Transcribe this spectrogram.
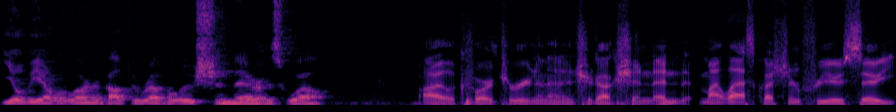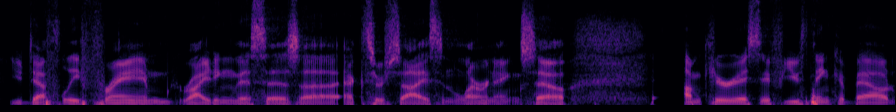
you'll be able to learn about the revolution there as well. I look forward to reading that introduction. And my last question for you so, you definitely framed writing this as an exercise in learning. So, I'm curious if you think about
